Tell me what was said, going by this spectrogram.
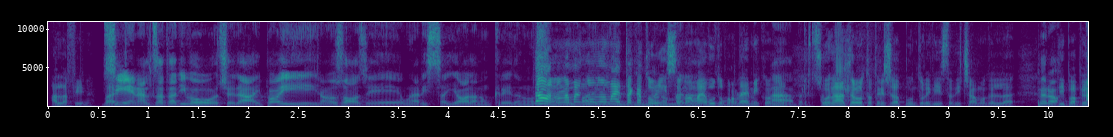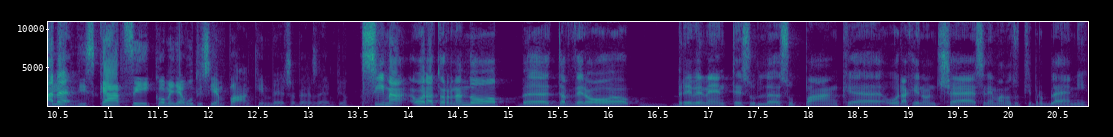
alla fine. Vai. Sì, è un'alzata di voce, dai. Poi non lo so se è una rissaiola, non credo. Non No, so, non ha non ha che mai attaccato non ho rissa, non ha mai avuto problemi con, Ah, con altre lottatrici dal punto di vista, diciamo, del, Però- di, proprio vabbè. di, di scazzi come li ha avuti CM Punk, invece, per esempio. Sì, ma ora tornando eh, davvero brevemente sul, su Punk, eh, ora che non c'è, se ne vanno tutti i problemi.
